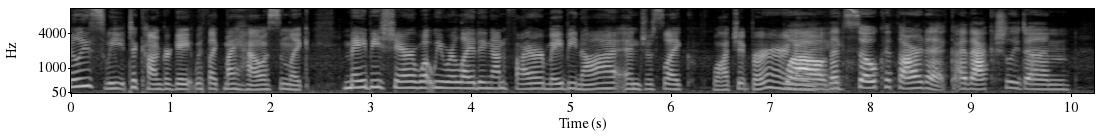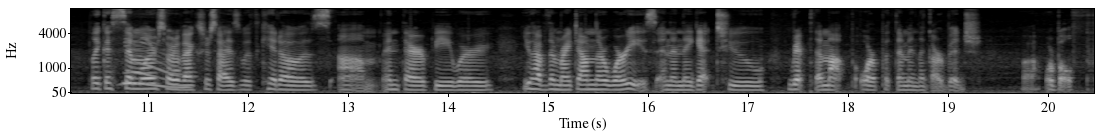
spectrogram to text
really sweet to congregate with like my house and like maybe share what we were lighting on fire maybe not and just like watch it burn Wow, away. that's so cathartic. I've actually done like a similar sort of exercise with kiddos um, in therapy where you have them write down their worries and then they get to rip them up or put them in the garbage uh, or both.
